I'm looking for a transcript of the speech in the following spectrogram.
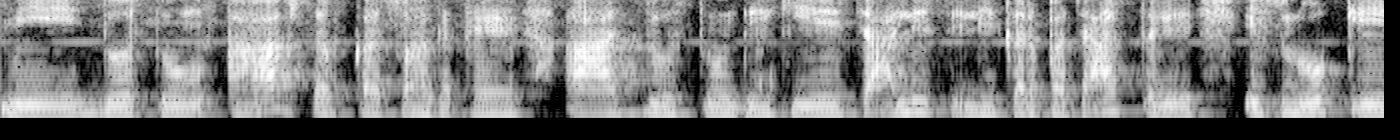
में दोस्तों, आप सबका स्वागत है। आज दोस्तों, देखिए, चालीस से लेकर पचास तक श्लोक के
